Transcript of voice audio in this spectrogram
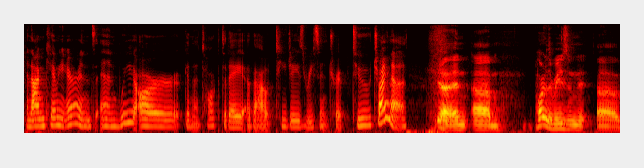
And I'm Cami Ahrens, and we are going to talk today about TJ's recent trip to China. Yeah, and um, part of the reason uh,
